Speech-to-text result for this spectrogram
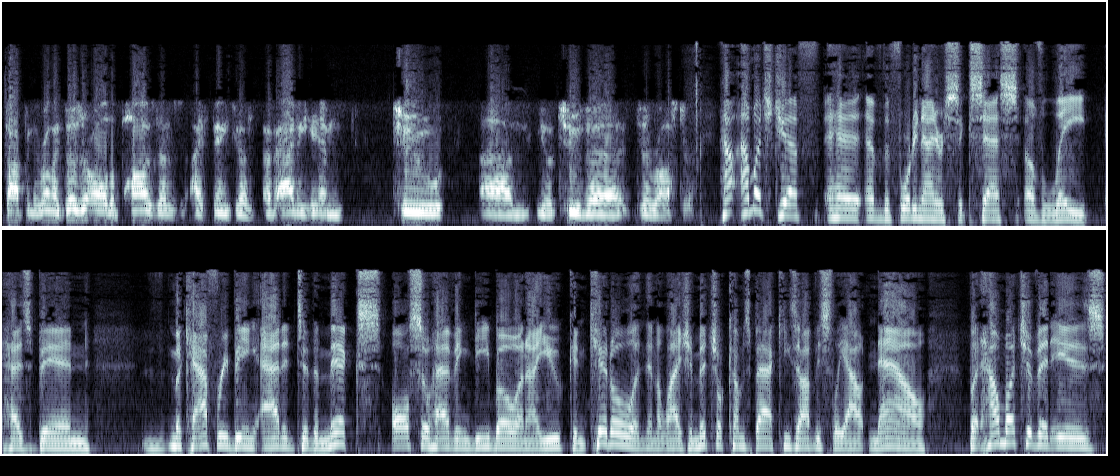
stopping the run. Like those are all the positives I think of, of adding him to um, you know to the to the roster. How how much Jeff of the 49ers success of late has been McCaffrey being added to the mix, also having Debo and Aiyuk and Kittle, and then Elijah Mitchell comes back. He's obviously out now, but how much of it is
